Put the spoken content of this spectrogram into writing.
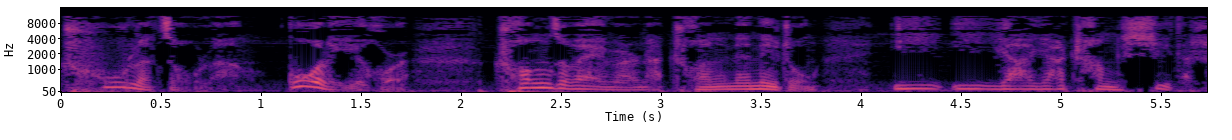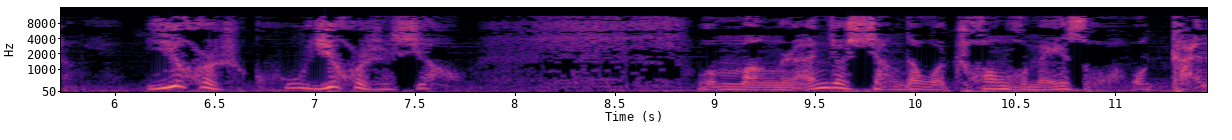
出了走廊。过了一会儿，窗子外面呢传来那种咿咿呀呀唱戏的声音，一会儿是哭，一会儿是笑。我猛然就想到我窗户没锁，我赶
